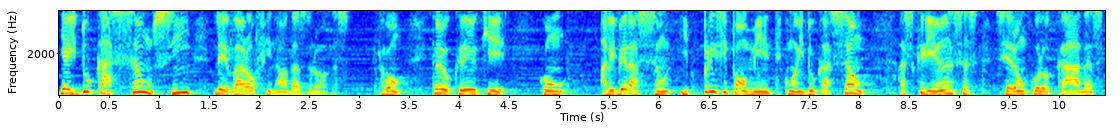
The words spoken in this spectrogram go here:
e a educação sim levar ao final das drogas. Tá bom? Então eu creio que com a liberação e principalmente com a educação, as crianças serão colocadas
